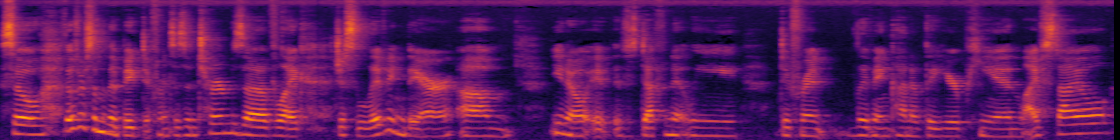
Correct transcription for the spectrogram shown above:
So those are some of the big differences in terms of like just living there. Um, you know, it is definitely different living kind of the European lifestyle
